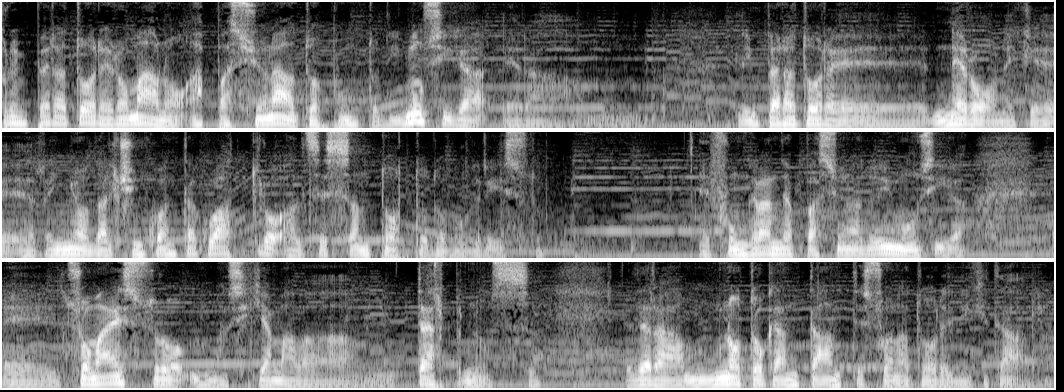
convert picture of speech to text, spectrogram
L'altro imperatore romano appassionato appunto di musica era mm, l'imperatore Nerone che regnò dal 54 al 68 d.C. e fu un grande appassionato di musica. Il suo maestro mm, si chiamava mm, Terpnus ed era un noto cantante e suonatore di chitarra.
